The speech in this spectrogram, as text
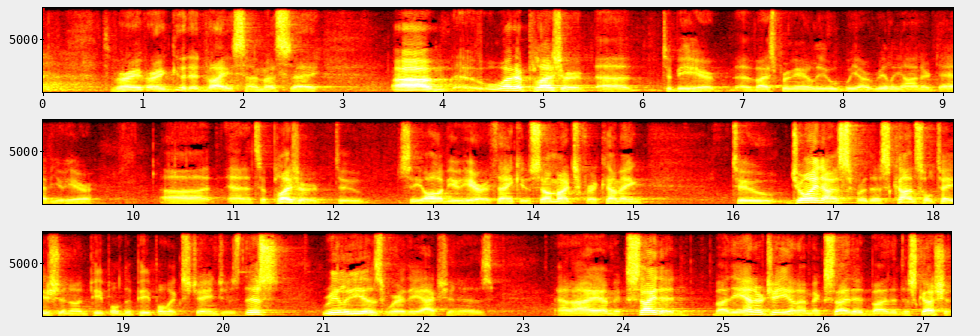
it's very, very good advice, I must say. Um, what a pleasure uh, to be here. Uh, Vice Premier Liu, we are really honored to have you here. Uh, and it's a pleasure to see all of you here. Thank you so much for coming to join us for this consultation on people to people exchanges. This really is where the action is. And I am excited by the energy and I'm excited by the discussion.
